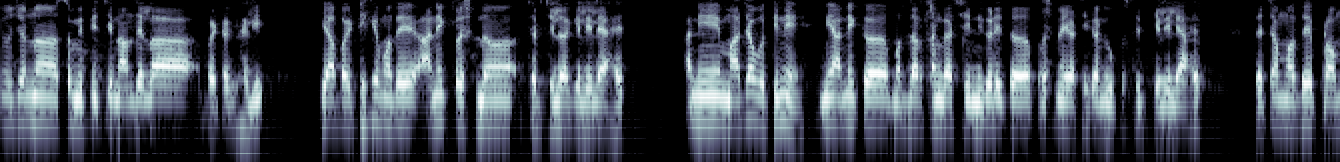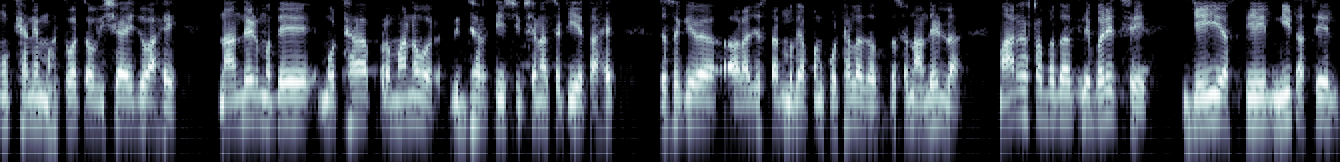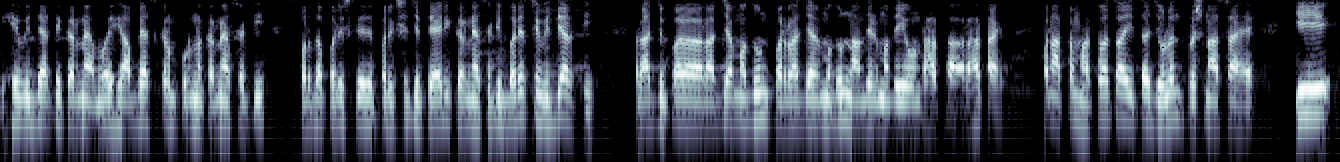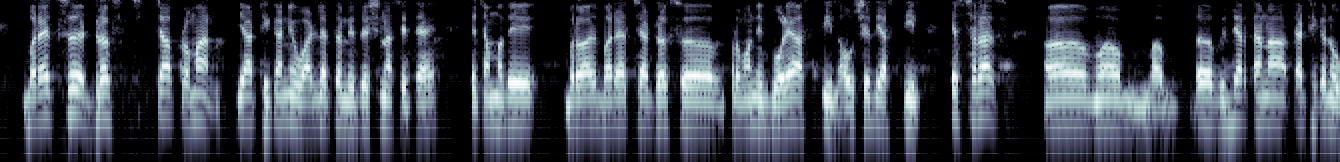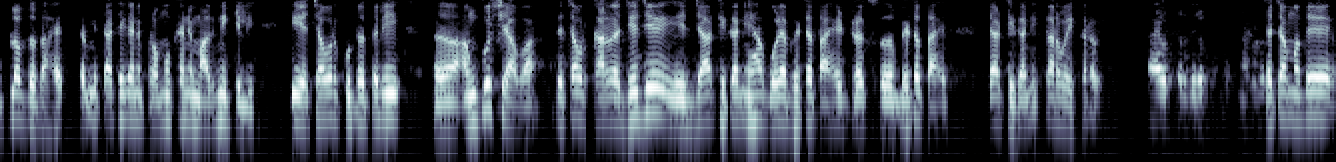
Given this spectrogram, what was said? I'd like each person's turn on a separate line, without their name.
नियोजन समितीची नांदेडला बैठक झाली. या बैठकीमध्ये अनेक प्रश्न चर्चेला गेलेले आहेत. आणि माझ्या वतीने मी अनेक मतदारसंघाशी निगडीत प्रश्न या ठिकाणी उपस्थित केलेले आहेत. त्याच्यामध्ये प्रामुख्याने महत्त्वाचा विषय जो आहे नांदेडमध्ये मोठ्या प्रमाणावर विद्यार्थी शिक्षणासाठी येत आहेत. जसं की राजस्थानमध्ये आपण कोठ्याला जातो तसं नांदेडला. महाराष्ट्राबद्दलले बरेचसे जेई असतील नीट असेल हे विद्यार्थी करण्या हे अभ्यासक्रम पूर्ण करण्यासाठी स्पर्धा परीक्षे परीक्षेची तयारी करण्यासाठी बरेचसे विद्यार्थी राज्य प राज्यामधून परराज्यामधून नांदेडमध्ये येऊन राहता राहत आहेत. पण आता महत्त्वाचा इथं ज्वलंत प्रश्न असा आहे की बऱ्याच ड्रग्सच्या प्रमाण या ठिकाणी वाढल्याचं निदर्शनास येते आहे. त्याच्यामध्ये बऱ्या बऱ्याचशा ड्रग्स प्रमाणित गोळ्या असतील औषधी असतील हे सर्रास विद्यार्थ्यांना त्या ठिकाणी उपलब्ध आहेत. तर मी त्या ठिकाणी प्रामुख्याने मागणी केली की याच्यावर कुठंतरी अंकुश यावा. त्याच्यावर कार जे जे ज्या ठिकाणी ह्या गोळ्या भेटत आहेत ड्रग्स भेटत आहेत त्या ठिकाणी कारवाई करावी.
काय उत्तर दिलं प्रशासनाकडून?
त्याच्यामध्ये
